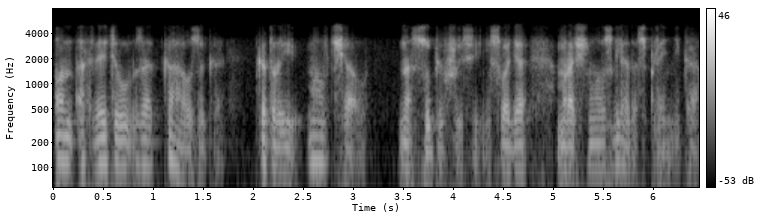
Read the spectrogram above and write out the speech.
Он ответил за Каузака, который молчал, насупившись и не сводя мрачного взгляда с пленника.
